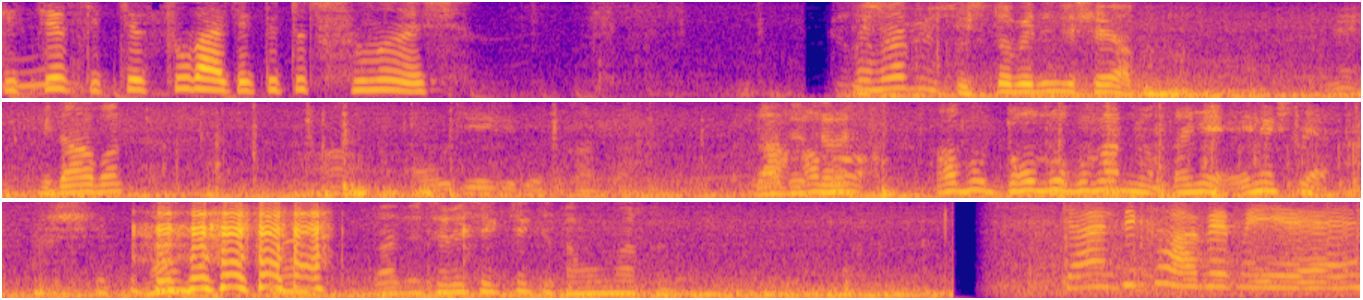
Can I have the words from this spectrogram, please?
Gideceğiz gideceğiz su verecek düdü susamış. Kızım ne yapıyorsun? İstop edince şey yap. Bir daha bak. Audi'ye giriyordu. Ya Radyatöre, ha bu, ha bu Doblo kullanmıyorum dayı enişte. radyatöre çekecek de tamamlarsın. Geldik AVM'ye.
